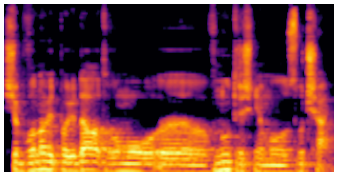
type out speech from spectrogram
щоб воно відповідало твоєму е, внутрішньому звучанню.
